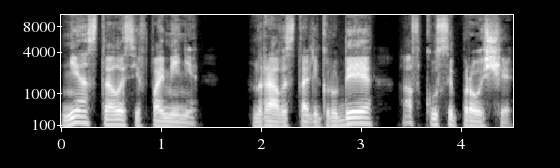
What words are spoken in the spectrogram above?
не осталось и в помине. Нравы стали грубее, а вкусы проще.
